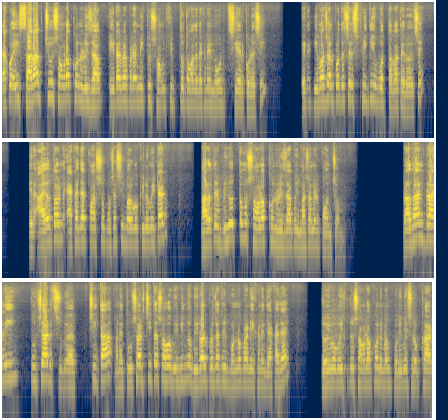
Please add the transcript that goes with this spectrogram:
দেখো, এই সারাবচু সংরক্ষণ রিজার্ভ, এটার ব্যাপারে আমি একটু সংক্ষিপ্ত তোমাদের এখানে নোট শেয়ার করেছি। এটা হিমাচল প্রদেশের স্ফীতি উপত্যকাতে রয়েছে। এর আয়তন এক হাজার পাঁচশো পঁচাশি বর্গ কিলোমিটার ভারতের বৃহত্তম সংরক্ষণ রিজার্ভ হিমাচলের পঞ্চম। প্রধান প্রাণী তুষার চিতা মানে তুষার, চিতা সহ বিভিন্ন বিরল প্রজাতির বন্যপ্রাণী এখানে দেখা যায়। জৈব বৈচিত্র্য সংরক্ষণ এবং পরিবেশ রক্ষার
